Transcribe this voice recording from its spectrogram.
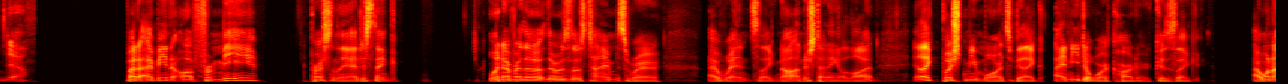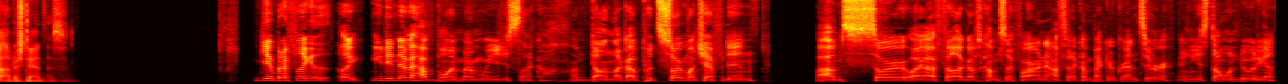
Yeah. but i mean uh, for me personally i just think whenever tho- there was those times where i went to like not understanding a lot it like pushed me more to be like i need to work harder because like i want to understand this Yeah, but I feel like it, like you didn't ever have a point moment where you're just like, oh, I'm done. Like I put so much effort in. I'm so like I felt like I've come so far, and now I feel like I'm back at ground zero, and you just don't want to do it again.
